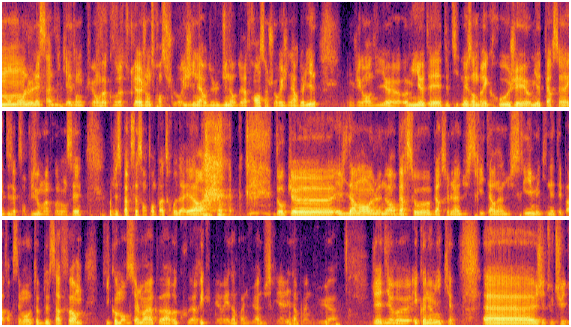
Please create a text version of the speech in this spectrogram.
mon nom le laisse indiquer, donc on va couvrir toutes les régions de France. Je suis originaire du, du nord de la France, hein, je suis originaire de Lille. J'ai grandi euh, au milieu des, petites maisons de briques rouges et au milieu de personnes avec des accents plus ou moins prononcés. J'espère que ça s'entend pas trop d'ailleurs. Donc euh, évidemment, le Nord, berceau, berceau de l'industrie, terre d'industrie, mais qui n'était pas forcément au top de sa forme, qui commence seulement un peu à, récupérer d'un point de vue industriel et d'un point de vue... J'allais dire, euh, économique. Euh, j'ai tout de suite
